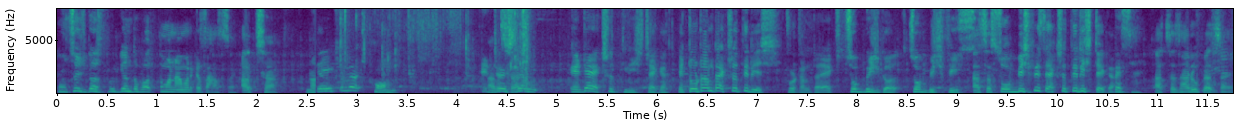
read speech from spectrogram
পঁচিশ গজ পর্যন্ত বর্তমানে আমার কাছে আছে। আচ্ছা। এইগুলো কম। এটা আচ্ছা। এটা একশো তিরিশ টাকা। টোটালটা একশো তিরিশ? টোটালটা চব্বিশ চব্বিশ পিস আচ্ছা চব্বিশ পিস একশো তিরিশ টাকা। আচ্ছা ঝাড়ু পেঁচায়।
